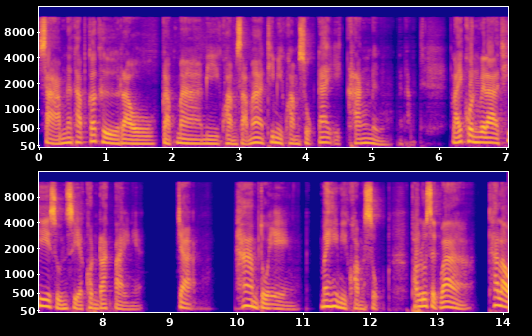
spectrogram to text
3นะครับก็คือเรากลับมามีความสามารถที่มีความสุขได้อีกครั้งหนึ่งนะครับหลายคนเวลาที่สูญเสียคนรักไปเนี่ยจะห้ามตัวเองไม่ให้มีความสุข เพราะรู้สึกว่าถ้าเรา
